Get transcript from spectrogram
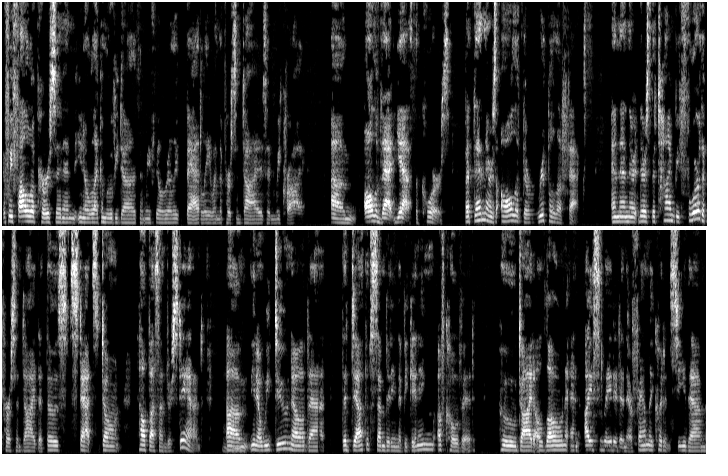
if we follow a person and, you know, like a movie does, and we feel really badly when the person dies and we cry. Um, all of that, yes, of course. But then there's all of the ripple effects. And then there, there's the time before the person died that those stats don't help us understand. Mm-hmm. Um, you know, we do know that the death of somebody in the beginning of COVID who died alone and isolated, and their family couldn't see them,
